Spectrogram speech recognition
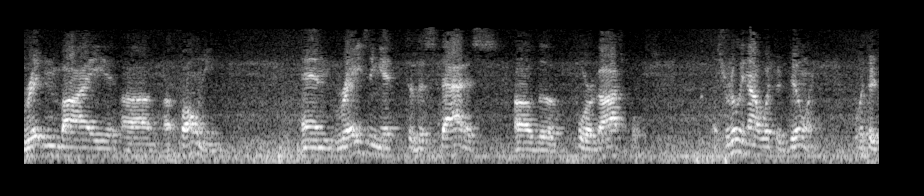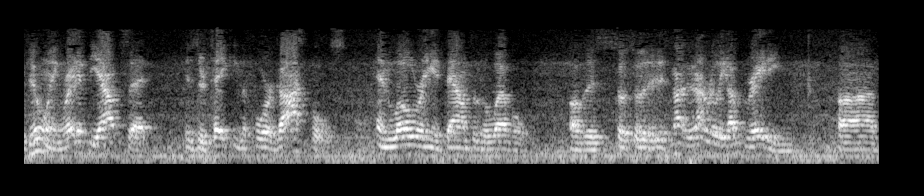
written by uh, a phony and raising it to the status of the four Gospels. That's really not what they're doing. What they're doing right at the outset is they're taking the four Gospels and lowering it down to the level of this. So, so it's not they're not really upgrading uh,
